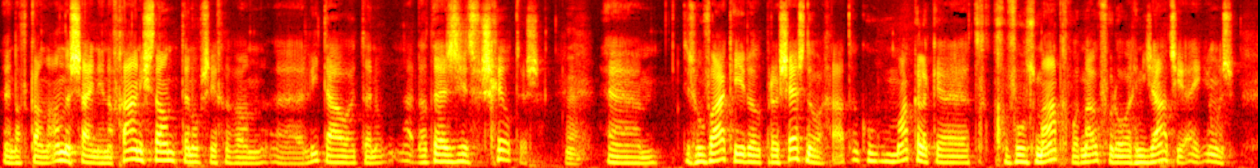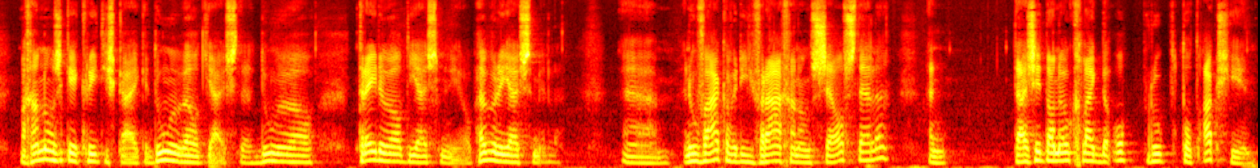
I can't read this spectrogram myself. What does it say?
En dat kan anders zijn in Afghanistan ten opzichte van uh, Litouwen. Ten, nou, dat, daar zit verschil tussen. Ja. Um, dus hoe vaker je dat proces doorgaat, ook hoe makkelijker het gevoelsmatig wordt, maar ook voor de organisatie. Hé hey, jongens, we gaan nog eens een keer kritisch kijken. Doen we wel het juiste? Doen we wel, treden we wel op de juiste manier op? Hebben we de juiste middelen? Um, en hoe vaker we die vragen aan onszelf stellen, en daar zit dan ook gelijk de oproep tot actie in.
